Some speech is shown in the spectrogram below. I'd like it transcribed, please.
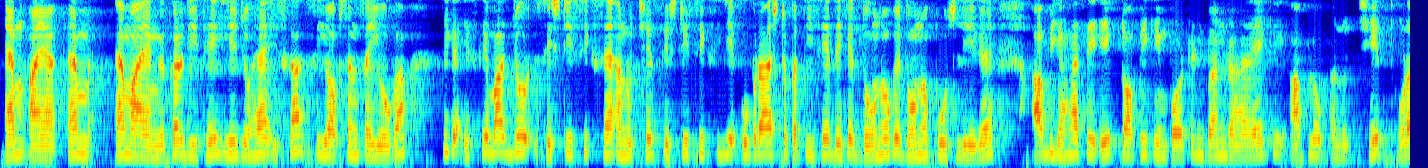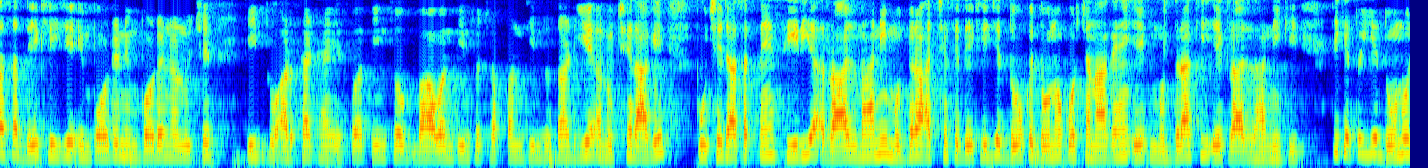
एम आया एम एम आयंगकर जी थे, ये जो है, इसका सी ऑप्शन सही होगा। ठीक है, इसके बाद जो 66 है, अनुच्छेद 66 ये उपराष्ट्रपति से देखिए दोनों के दोनों पूछ लिए गए। अब यहाँ से एक टॉपिक इंपॉर्टेंट बन रहा है कि आप लोग अनुच्छेद थोड़ा सा देख लीजिए इंपॉर्टेंट इंपॉर्टेंट अनुच्छेद तीन सौ अड़सठ है, इसके बाद तीन सौ बावन, तीन सौ छप्पन, तीन सौ साठ, ये अनुच्छेद आगे पूछे जा सकते हैं। सीरिया राजधानी मुद्रा, अच्छे से देख लीजिए, दो के दोनों क्वेश्चन आ गए हैं, एक मुद्रा की, एक राजधानी की। ठीक है तो ये दोनों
